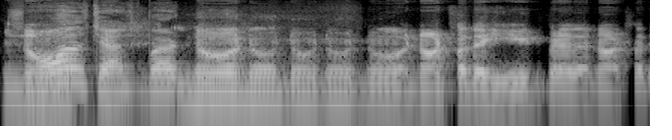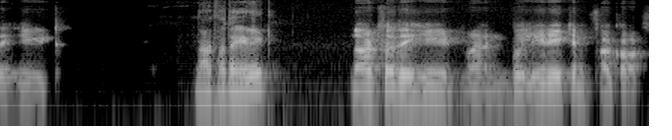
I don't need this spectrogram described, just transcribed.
No, Small chance, but no, no, no, no, no. Not for the heat, brother. Not for the heat. not for the heat. Not for the heat, man. Bully Ray can fuck off.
